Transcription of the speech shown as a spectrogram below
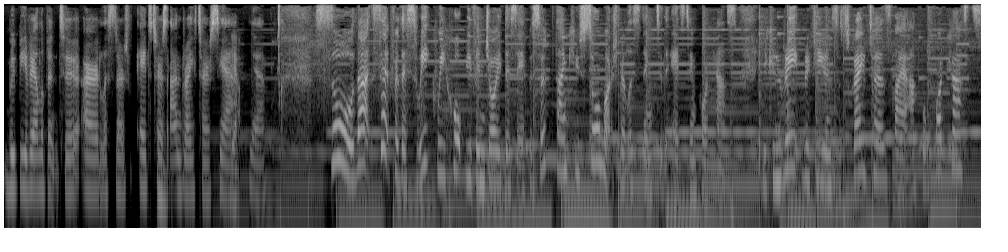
would be relevant to our listeners, editors hmm. and writers. Yeah, Yeah. yeah. So that's it for this week. We hope you've enjoyed this episode. Thank you so much for listening to the Editing Podcast. You can rate, review, and subscribe to us via Apple Podcasts,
